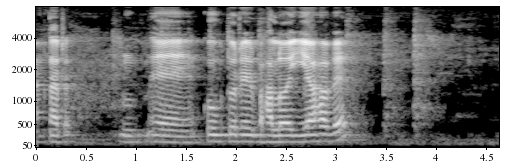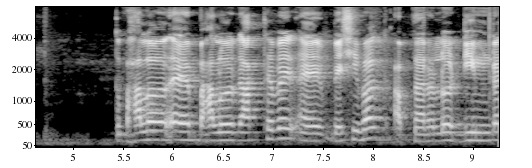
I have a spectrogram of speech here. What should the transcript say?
আপনার কবুতরের ভালো ইয়ে হবে। তো ভালো ভালো রাখতে হবে বেশিরভাগ আপনার হলো ডিমটা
